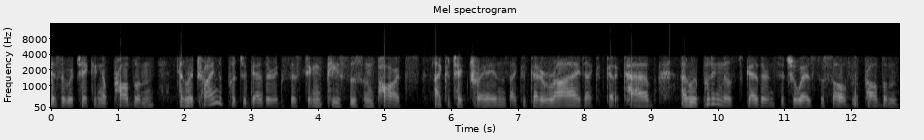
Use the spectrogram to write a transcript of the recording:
is that we're taking a problem and we're trying to put together existing pieces and parts I could take trains, I could get a ride, I could get a cab, and we're putting those together in such a way as to solve the problem.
